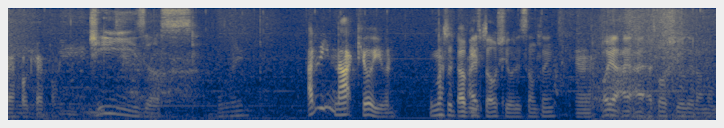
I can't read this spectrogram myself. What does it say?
Careful, careful. Jesus. How did he not kill you? He must have I W. spell shielded something. Yeah. Oh yeah, I I, I spell shielded on him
